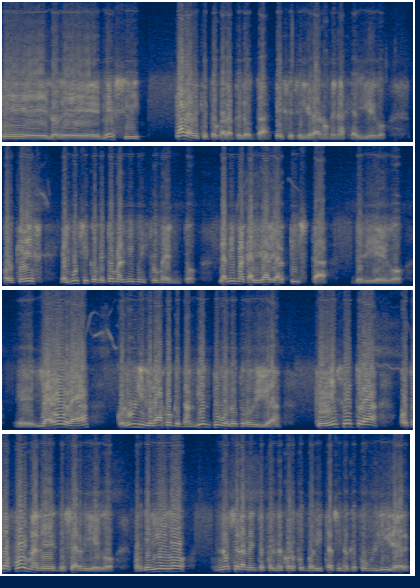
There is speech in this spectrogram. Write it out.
que lo de Messi, cada vez que toca la pelota, ese es el gran homenaje a Diego, porque es el músico que toma el mismo instrumento, la misma calidad de artista, de Diego. Eh, y ahora, con un liderazgo que también tuvo el otro día, que es otra, otra forma de, ser Diego, porque Diego no solamente fue el mejor futbolista, sino que fue un líder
